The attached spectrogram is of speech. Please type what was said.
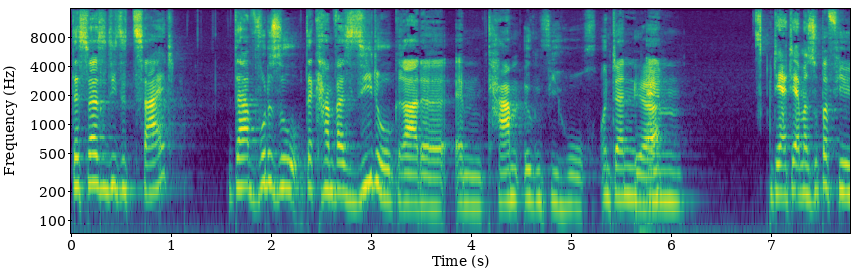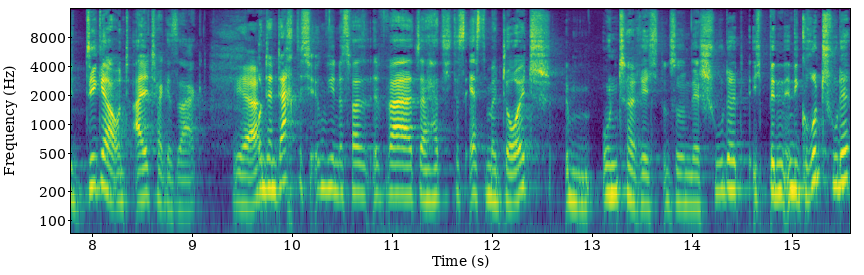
das war so diese Zeit, da wurde so, da kam Vasido gerade, ähm, kam irgendwie hoch. Und dann, Ja. ähm, der hat ja immer super viel Digger und Alter gesagt. Ja. Und dann dachte ich irgendwie, und das war, war, da hatte ich das erste Mal Deutsch im Unterricht und so in der Schule. Ich bin in die Grundschule,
